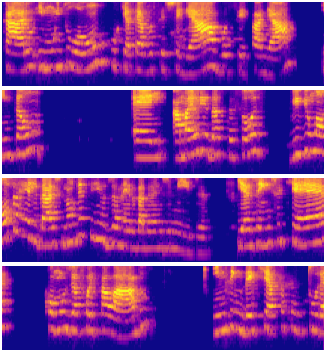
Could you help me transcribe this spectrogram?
caro e muito longo, porque até você chegar, você pagar. Então, é, a maioria das pessoas vive uma outra realidade que não desse Rio de Janeiro da grande mídia. E a gente quer, como já foi falado, entender que essa cultura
